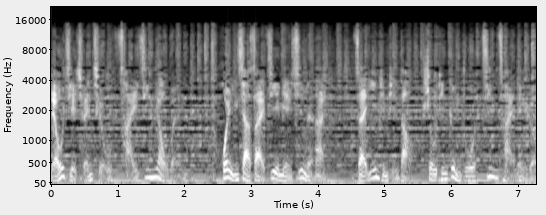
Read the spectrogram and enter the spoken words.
了解全球财经要闻，欢迎下载界面新闻 App，在音频频道收听更多精彩内容。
